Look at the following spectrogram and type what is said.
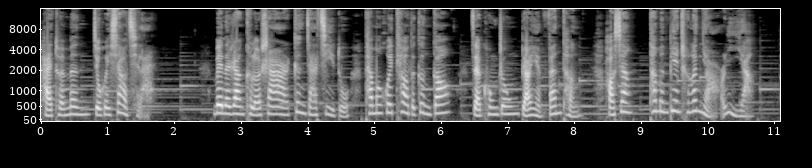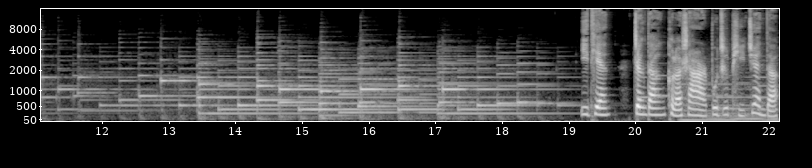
海豚们就会笑起来。为了让克罗沙尔更加嫉妒，他们会跳得更高，在空中表演翻腾，好像他们变成了鸟儿一样。一天，正当克罗沙尔不知疲倦地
